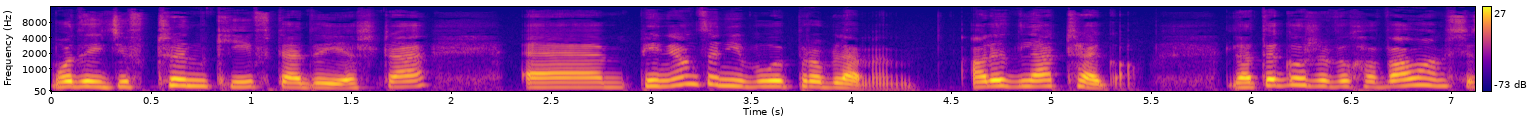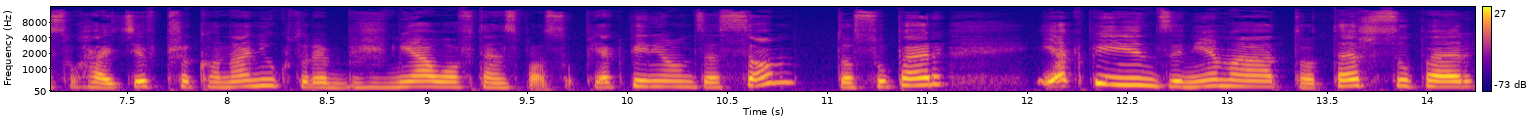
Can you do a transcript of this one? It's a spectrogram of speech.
młodej dziewczynki wtedy jeszcze, e, pieniądze nie były problemem. Ale dlaczego? Dlatego, że wychowałam się, słuchajcie, w przekonaniu, które brzmiało w ten sposób: jak pieniądze są, to super, jak pieniędzy nie ma, to też super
